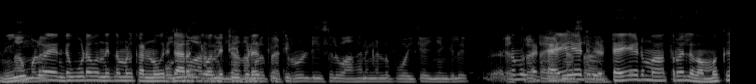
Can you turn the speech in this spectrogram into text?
നീ നമ്മൾ ഇപ്പോൾ എന്റെ കൂടെ വന്നിട്ട് നമ്മൾ കണ്ണൂർ കറങ്ങി വന്നിട്ട് ഇവിടെ നമ്മൾ പെട്രോൾ ഡീസൽ വാഹനങ്ങളിൽ പോയി കഴിഞ്ഞെങ്കിൽ നമുക്ക് ടയേർഡ് ടയേർഡ് മാത്രമല്ല. നമുക്ക്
